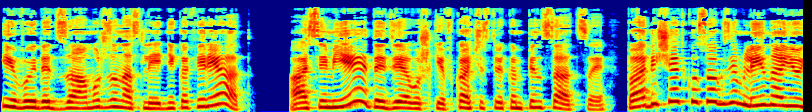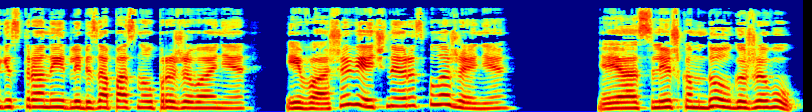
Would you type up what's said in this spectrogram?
и выдать замуж за наследника Фериат. А семье этой девушки в качестве компенсации пообещать кусок земли на юге страны для безопасного проживания и ваше вечное расположение. Я слишком долго живу.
